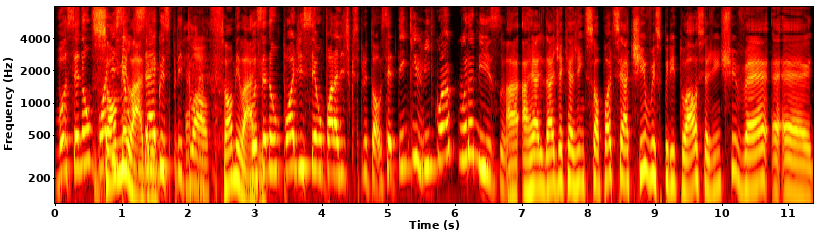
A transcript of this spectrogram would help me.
você não pode Só um ser um milagre. cego espiritual. Só milagre. Você não pode ser um paralítico espiritual. Você tem que vir com a cura nisso. A, a realidade é que a gente só pode ser ativo espiritual se a gente estiver é, é,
